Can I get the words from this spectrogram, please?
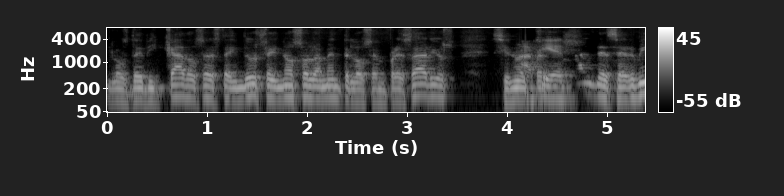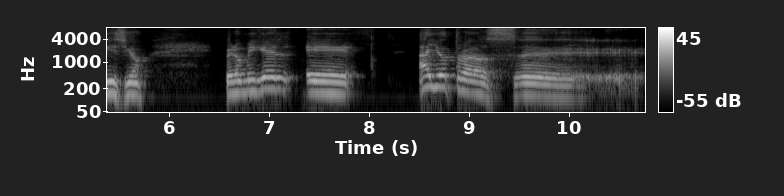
los dedicados a esta industria y no solamente los empresarios, sino el personal de servicio. Pero Miguel, eh, hay otras eh,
